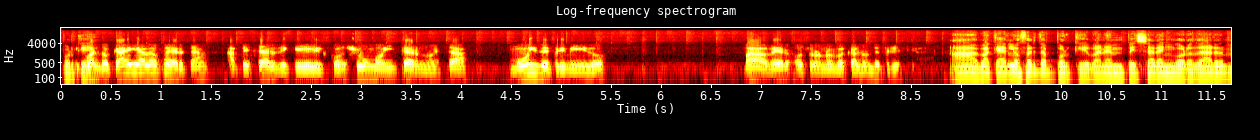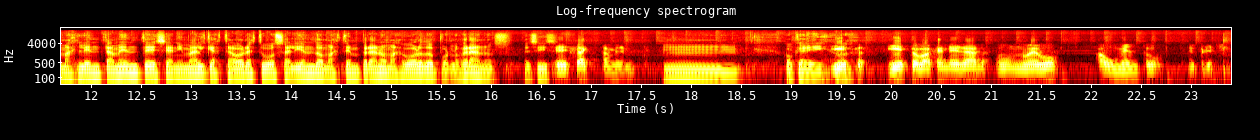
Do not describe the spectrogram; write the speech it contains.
¿Por qué? Y cuando caiga la oferta, a pesar de que el consumo interno está muy deprimido, va a haber otro nuevo escalón de precios. Ah, va a caer la oferta porque van a empezar a engordar más lentamente ese animal que hasta ahora estuvo saliendo más temprano, más gordo por los granos, decís. Exactamente. Mm, ok. Y esto, va a generar un nuevo aumento de precios.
